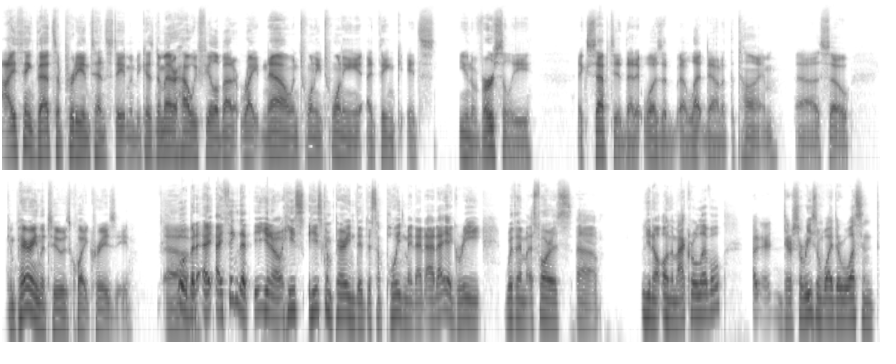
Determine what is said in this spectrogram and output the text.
I think that's a pretty intense statement because no matter how we feel about it right now in 2020, I think it's universally accepted that it was a, a letdown at the time. Uh, so comparing the two is quite crazy. Um, well, but I, I think that you know he's he's comparing the disappointment, and, and I agree with him as far as uh, you know on the macro level. Uh, there's a reason why there wasn't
